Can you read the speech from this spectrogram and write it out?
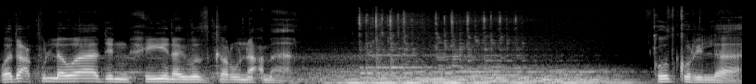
ودع كل واد حين يذكر نعمان. اذكر الله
